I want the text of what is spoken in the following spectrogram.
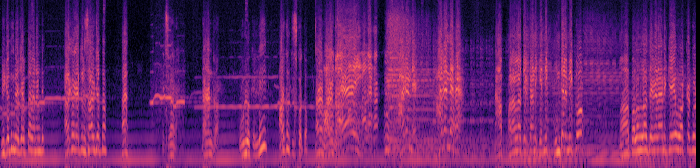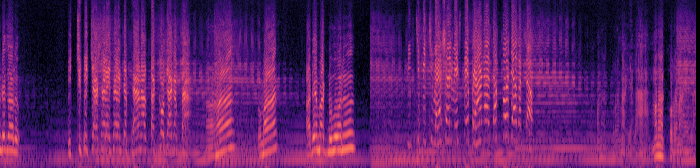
మీకెందుకు నేను చెప్తా వినండి. అరకల గట్టిని సాగు చేద్దాం. ఆ, నిజమేనా? నడండి రా. ఊళ్ళోకి వెళ్ళి ఆకలి తీసుకొద్దాం! ఆగండి ఆగండి. నా పొలంలో తిరగడానికి ఎన్ని గుండెలు మీకు? మా పొలంలో దిగడానికి ఒక్క గుండె చాలు. పిచ్చి పిచ్చి ఆశాలు వేశారంటే ప్రాణాలు తక్కువ జాగ్రత్త. ఆహా కుమార్ అదే మాట నువ్వును పిచ్చి పిచ్చి వేషాలు వేస్తే ప్రాణాలు తక్కువ జాగ్రత్త. మన కురనాయలా మన కురనాయలా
